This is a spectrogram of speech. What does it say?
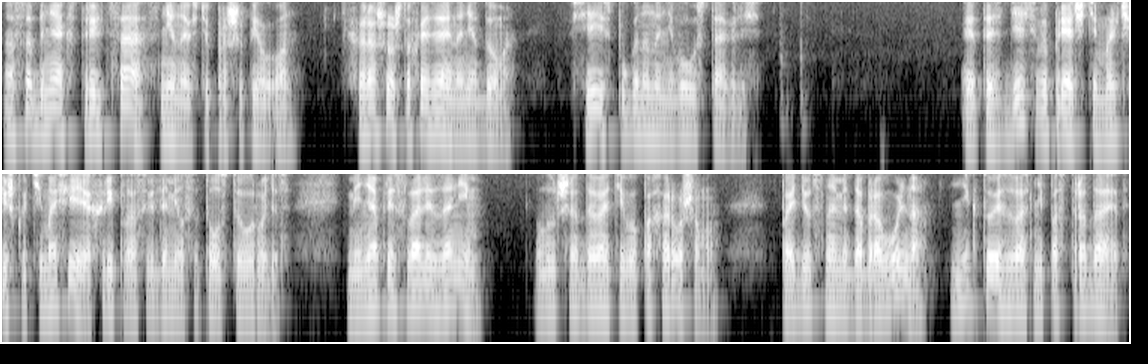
«Особняк стрельца!» — с ненавистью прошипел он. «Хорошо, что хозяина нет дома». Все испуганно на него уставились. «Это здесь вы прячете мальчишку Тимофея?» — хрипло осведомился толстый уродец. «Меня прислали за ним. Лучше отдавать его по-хорошему. Пойдет с нами добровольно, никто из вас не пострадает».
